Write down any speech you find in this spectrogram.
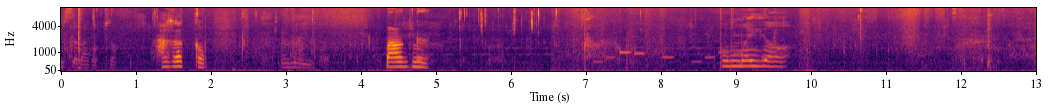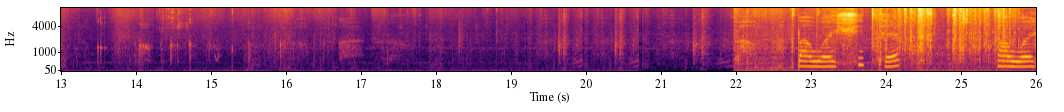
맛있어, 맛없어? 얼마나? 빵은 목말려. 아빠 왜 시대? 아빠 왜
